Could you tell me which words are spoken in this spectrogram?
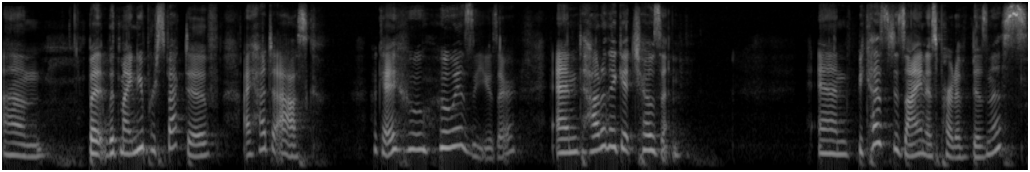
Um, but with my new perspective, I had to ask, okay, who, who is the user? And how do they get chosen? And because design is part of business,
